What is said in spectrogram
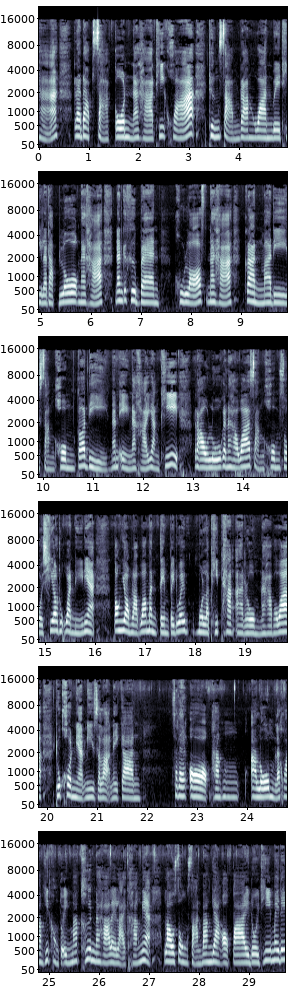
หาระดับสากลนะคะ ที่คว้าถึง 3 รางวัลเวทีระดับโลกนะคะ นั่นก็คือแบรนด์ คูลอฟนะคะ กลั่นมาดีสังคมก็ดีนั่นเองนะคะ อย่างที่เรารู้กันนะคะว่าสังคมโซเชียลทุกวันนี้เนี่ยต้องยอมรับว่ามันเต็มไปด้วยมลพิษทางอารมณ์นะคะ เพราะว่าทุกคนเนี่ยมีสละในการแสดงออกทางอารมณ์และความคิดของตัวเองมากขึ้นนะคะ หลาย ๆ ครั้งเนี่ยเราส่งสารบางอย่างออกไป โดยที่ไม่ได้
